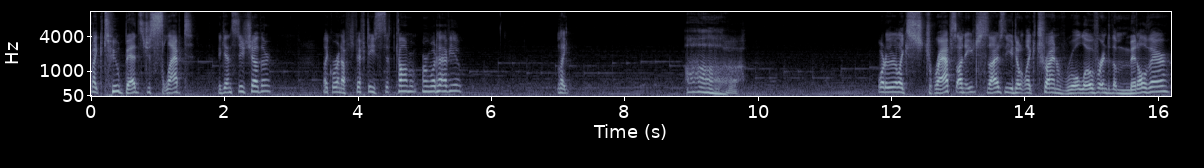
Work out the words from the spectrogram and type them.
Like two beds just slapped against each other? Like we're in a 50s sitcom or what have you? Like. Ah. What are there like straps on each side so you don't like try and roll over into the middle there?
